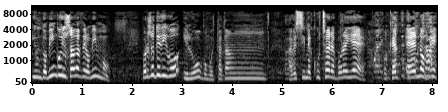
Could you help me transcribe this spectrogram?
y un domingo y un sábado hace lo mismo. Por eso te digo y luego como está tan a ver si me escuchara por ahí es porque él, él nos ve.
